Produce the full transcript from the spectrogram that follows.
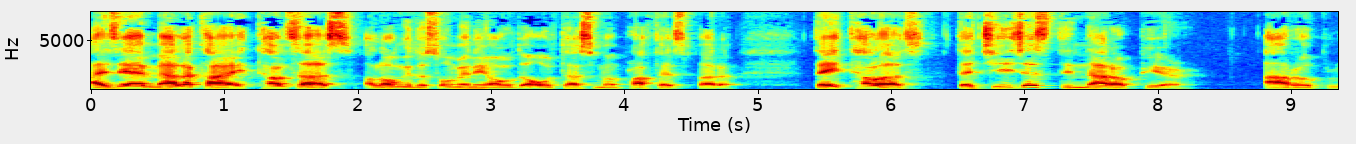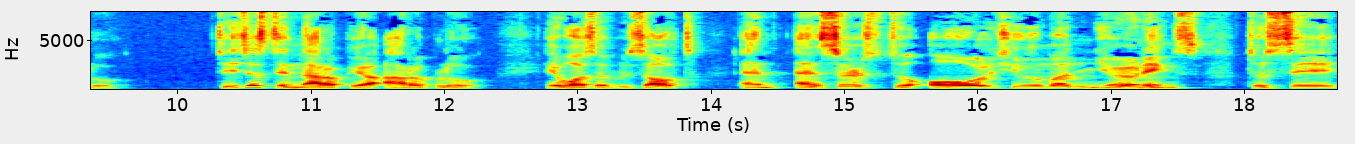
Isaiah and Malachi tells us, along with so many of the Old Testament prophets, but they tell us that Jesus did not appear out of blue. Jesus did not appear out of blue. He was a result and answers to all human yearnings to see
